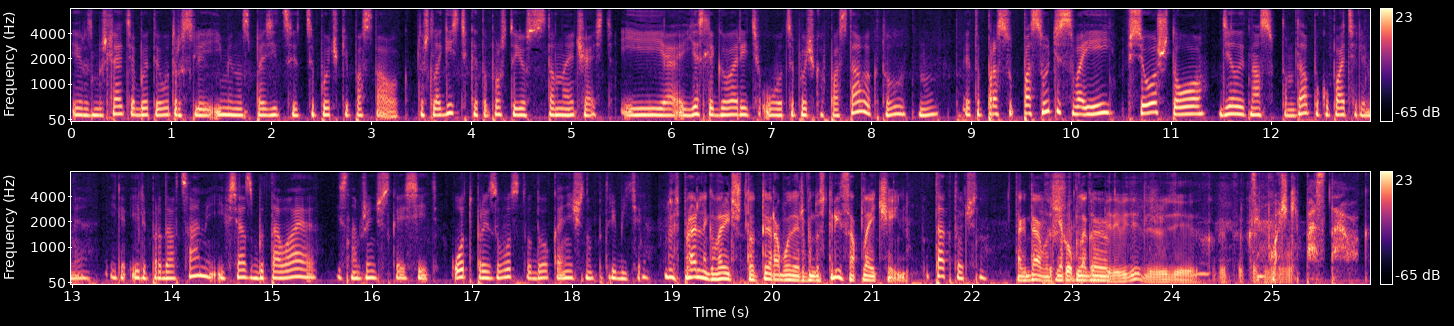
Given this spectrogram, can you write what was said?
и размышлять об этой отрасли именно с позиции цепочки поставок. Потому что логистика – это просто ее составная часть. И если говорить о цепочках поставок, то ну, это по, по сути своей все, что делает нас там, да, покупателями или, или продавцами, и вся сбытовая и снабженческая сеть от производства до конечного потребителя. То есть правильно говорить, что ты работаешь в индустрии supply chain? Так точно. Тогда вот я предлагаю... переведи для людей. Цепочки поставок.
